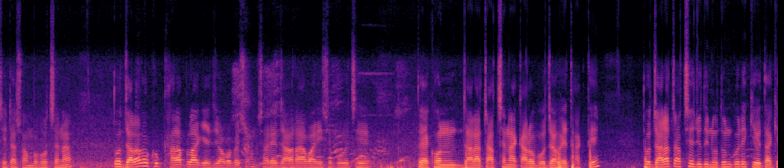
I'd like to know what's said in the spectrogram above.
সেটা সম্ভব হচ্ছে না। তো যারারও খুব খারাপ লাগে যে অভাবে সংসারে যারা আবার এসে পড়েছে, তো এখন যারা চাচ্ছে না কারও বোঝা হয়ে থাকতে, তো যারা চাচ্ছে যদি নতুন করে কেউ তাকে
